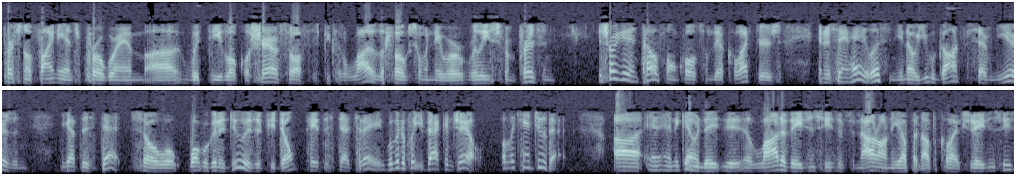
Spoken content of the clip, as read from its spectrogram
personal finance program uh, with the local sheriff's office because a lot of the folks, when they were released from prison, they started getting telephone calls from their collectors, and they're saying, "Hey, listen, you know, you were gone for seven years, and you got this debt. So what we're going to do is, if you don't pay this debt today, we're going to put you back in jail." Well, they can't do that. Uh, and, and again, they, they, a lot of agencies, if they're not on the up and up collection agencies,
